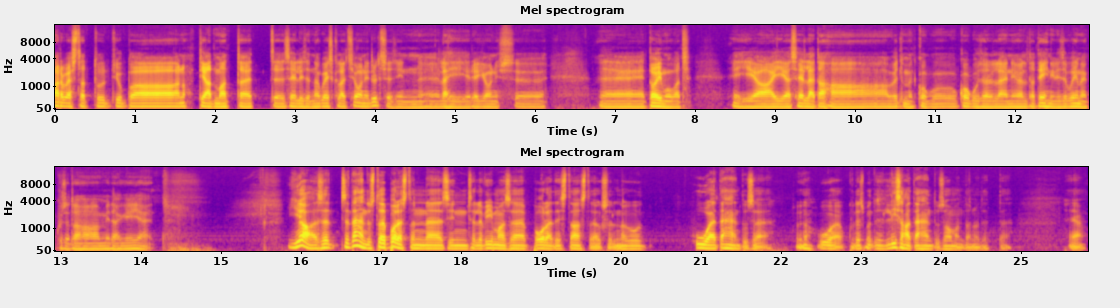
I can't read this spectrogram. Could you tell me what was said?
arvestatud juba noh, teadmata, et sellised nagu eskalatsioonid üldse siin äh, lähiregioonis äh, toimuvad. ja, ja selle taha, ütleme, et kogu, kogu selle nii-öelda tehnilise võimekuse taha midagi ei jää, et jaa, see, see tähendus tõepoolest on siin selle viimase pooleteist aasta jooksul nagu uue tähenduse või noh, uue, kuidas ma ütlen, lisatähenduse omandanud, et jah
